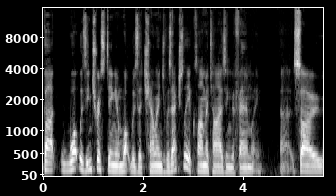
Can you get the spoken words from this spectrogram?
But what was interesting and what was a challenge was actually acclimatising the family. Uh, so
